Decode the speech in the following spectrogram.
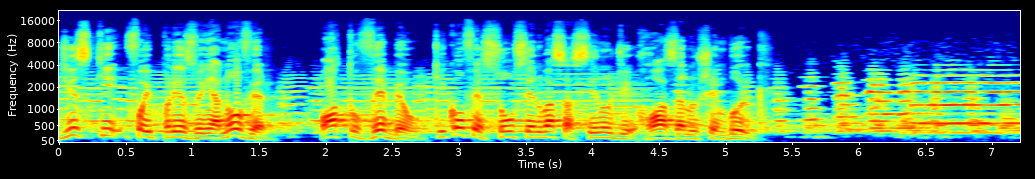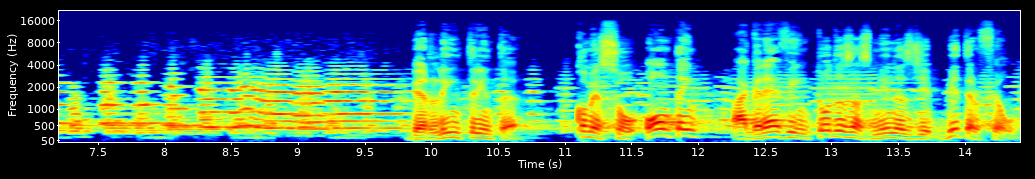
diz que foi preso em Hannover Otto Webel, que confessou ser o assassino de Rosa Luxemburg. Berlim 30. Começou ontem a greve em todas as minas de Bitterfeld.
